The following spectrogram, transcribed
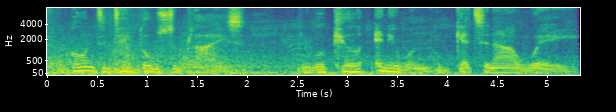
We're going to take those supplies, and we'll kill anyone who gets in our way.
